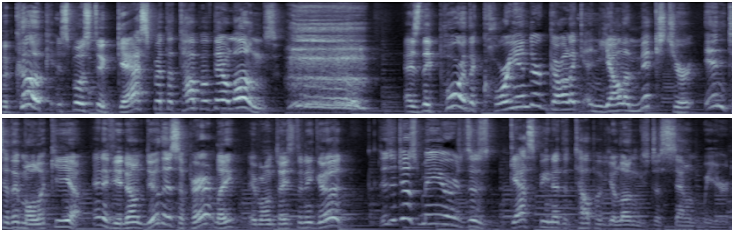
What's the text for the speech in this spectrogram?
The cook is supposed to gasp at the top of their lungs as they pour the coriander, garlic, and yalla mixture into the molokhia. And if you don't do this, apparently, it won't taste any good. Is it just me, or does gasping at the top of your lungs just sound weird?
